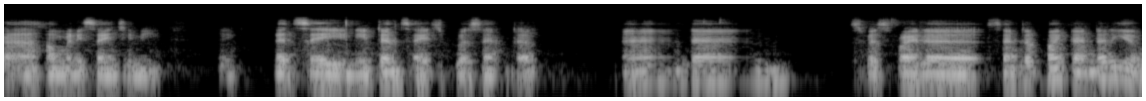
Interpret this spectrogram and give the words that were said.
uh, how many sides you need. Like, let's say you need 10 sides plus enter. And then specify the center point enter you.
